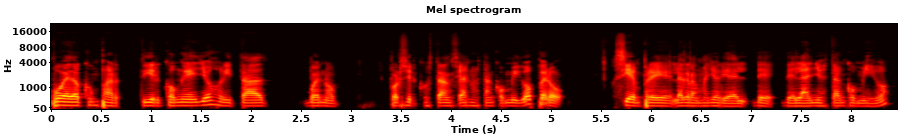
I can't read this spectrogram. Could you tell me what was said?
puedo compartir con ellos. Ahorita, bueno, por circunstancias no están conmigo, pero siempre la gran mayoría del, de, del, año están conmigo,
